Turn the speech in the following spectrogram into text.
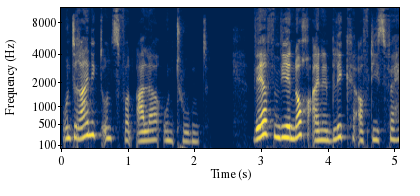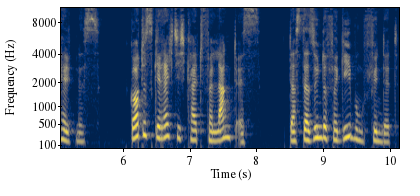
und reinigt uns von aller Untugend. Werfen wir noch einen Blick auf dies Verhältnis. Gottes Gerechtigkeit verlangt es, dass der Sünder Vergebung findet,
